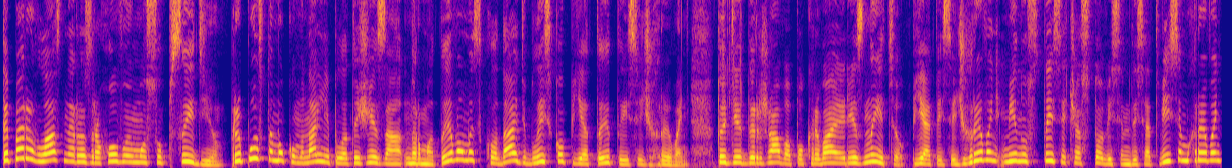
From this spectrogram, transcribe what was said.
Тепер, власне, розраховуємо субсидію. Припустимо, комунальні платежі за нормативами складають близько 5 тисяч гривень. Тоді держава покриває різницю 5 тисяч гривень мінус 1188 гривень,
